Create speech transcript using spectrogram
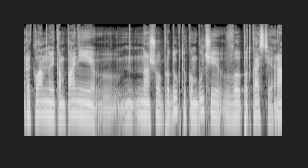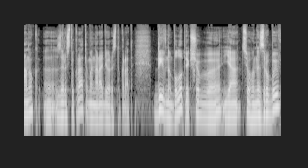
рекламної кампанії нашого продукту комбучі в подкасті Ранок е, з аристократами на радіо Аристократи. Дивно було б, якщо б е, я цього не зробив.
